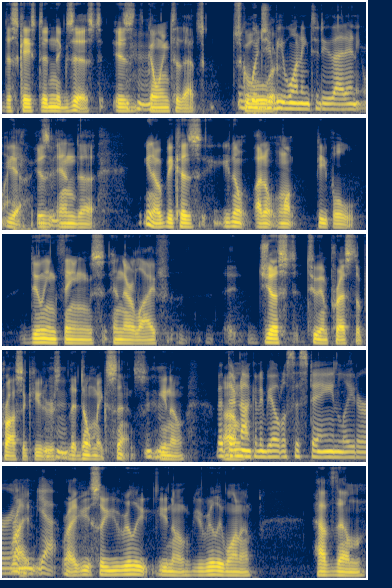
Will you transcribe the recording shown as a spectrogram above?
this case didn't exist. Is going to that school? Would you or- be wanting to do that anyway? yeah, is and uh, you know because you don't. I don't want people doing things in their life just to impress the prosecutors that don't make sense. You know, That they're not going to be able to sustain later. right? And, yeah. right. You, so you really, you know, you really want to have them.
